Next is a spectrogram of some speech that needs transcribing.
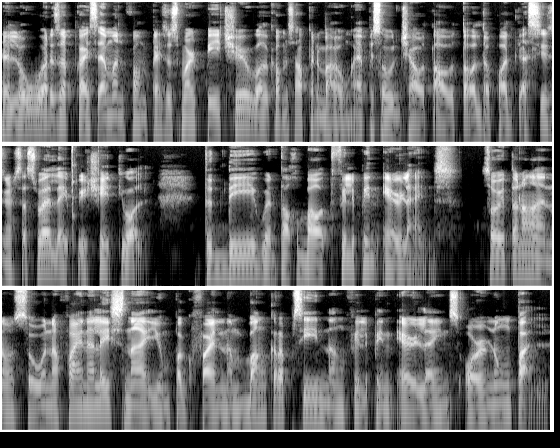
Hello, what is up guys? Eman from Peso Smart Page here. Welcome sa panibagong episode. Shout out to all the podcast listeners as well. I appreciate you all. Today, we're to talk about Philippine Airlines. So ito na nga no, so na-finalize na yung pag-file ng bankruptcy ng Philippine Airlines or nung PAL.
